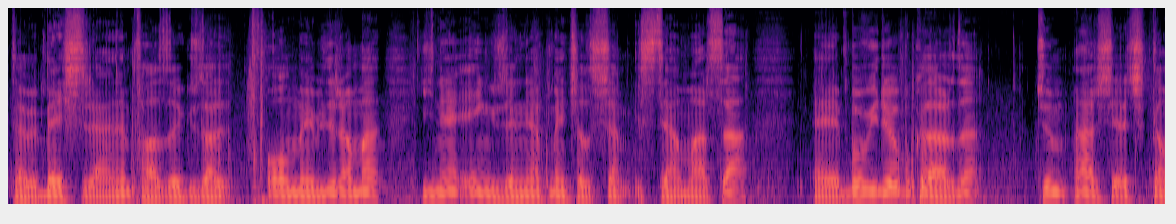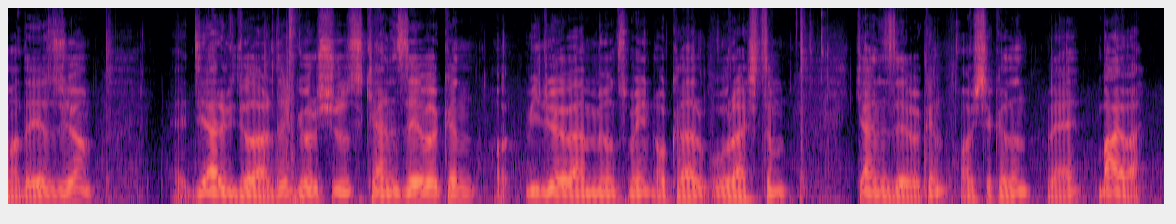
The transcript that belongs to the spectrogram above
Tabi 5 lira yani fazla güzel olmayabilir ama yine en güzelini yapmaya çalışacağım isteyen varsa. Ee, bu video bu kadardı. Tüm her şey açıklamada yazıyor. Ee, diğer videolarda görüşürüz. Kendinize iyi bakın. Videoyu beğenmeyi unutmayın. O kadar uğraştım. Kendinize iyi bakın. Hoşçakalın ve bay bay.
